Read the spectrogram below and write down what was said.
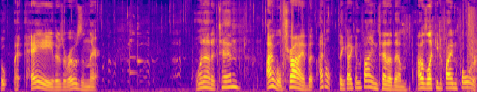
Oh, hey, there's a rose in there. One out of ten? I will try, but I don't think I can find ten of them. I was lucky to find four.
